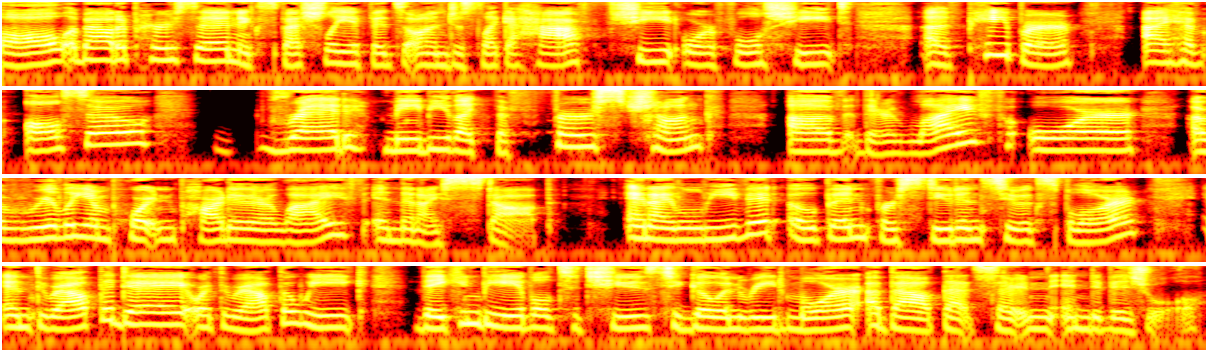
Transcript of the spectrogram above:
all about a person, especially if it's on just like a half sheet or full sheet of paper. I have also read maybe like the first chunk of their life or a really important part of their life, and then I stop. And I leave it open for students to explore. And throughout the day or throughout the week, they can be able to choose to go and read more about that certain individual.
